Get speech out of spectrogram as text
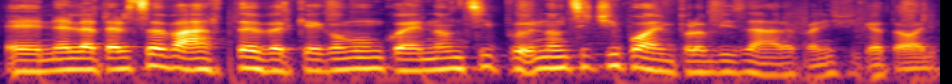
eh, nella terza parte perché comunque non si, non si ci può improvvisare panificatori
